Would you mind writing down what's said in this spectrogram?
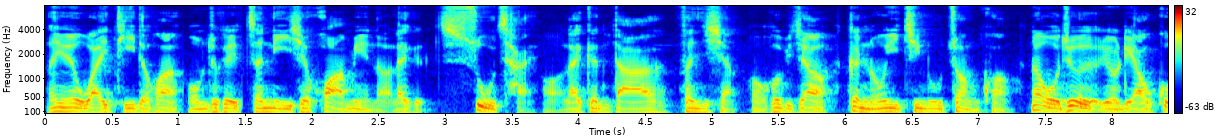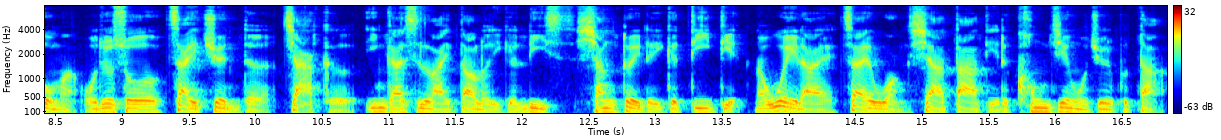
那因为 YT 的话，我们就可以整理一些画面啊，来个素材哦，来跟大家分享哦，会比较更容易进入状况。那我就有聊过嘛，我就说债券的价价格应该是来到了一个历史相对的一个低点，那未来再往下大跌的空间，我觉得不大。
